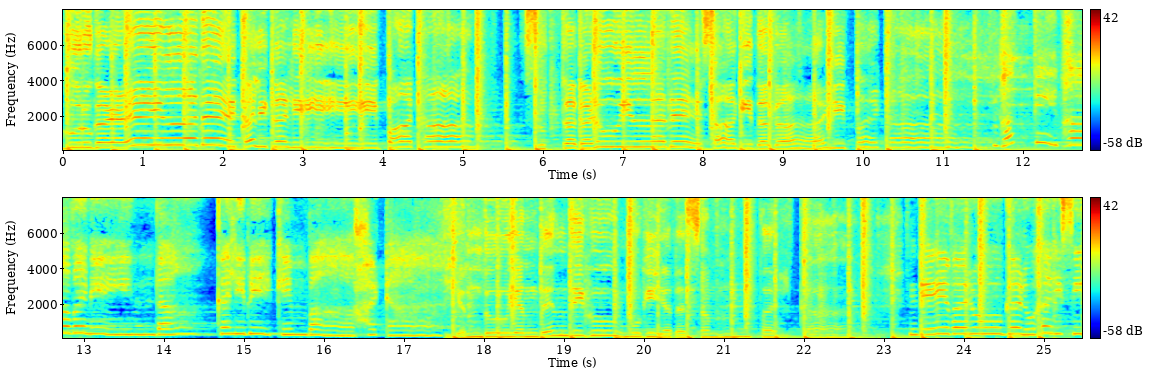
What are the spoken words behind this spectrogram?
ಗುರುಗಳೇ ಇಲ್ಲದೆ ಕಲಿ ಕಲಿ ಪಾಠ. ಸೂತ್ರಗಳು ಇಲ್ಲದೆ ಸಾಗಿದ ಗಾಳಿಪಟ ಭಕ್ತಿ ಭಾವನೆಯಿಂದ ಕಲಿಬೇಕೆಂಬ ಹಠ. ಎಂದು ಎಂದೆಂದಿಗೂ ಮುಗಿಯದ ಸಂಪರ್ಕ. ದೇವರುಗಳು ಹರಿಸಿ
